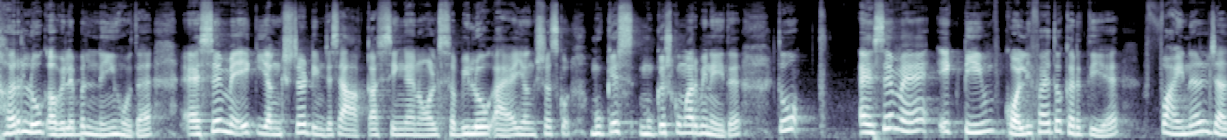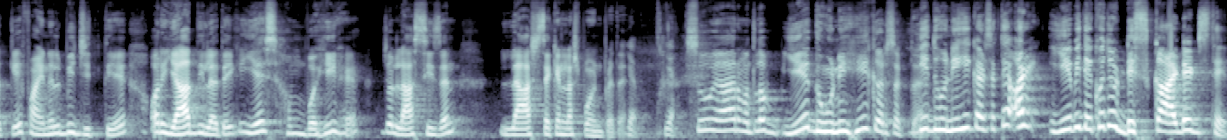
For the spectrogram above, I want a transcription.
हर लोग अवेलेबल नहीं होता है। ऐसे में एक यंगस्टर टीम जैसे आकाश सिंह एंड ऑल सभी लोग आए यंगस्टर्स को, मुकेश मुकेश कुमार भी नहीं थे। तो ऐसे में एक टीम क्वालिफाई तो करती है फाइनल जाके फाइनल भी जीतती है और याद दिलाते है कि यस हम वही है जो last season last second last point पे थे। सो यार मतलब ये धोनी ही कर सकता है। ये धोनी ही कर सकते हैं। और ये भी देखो जो डिस्कार्डेड थे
